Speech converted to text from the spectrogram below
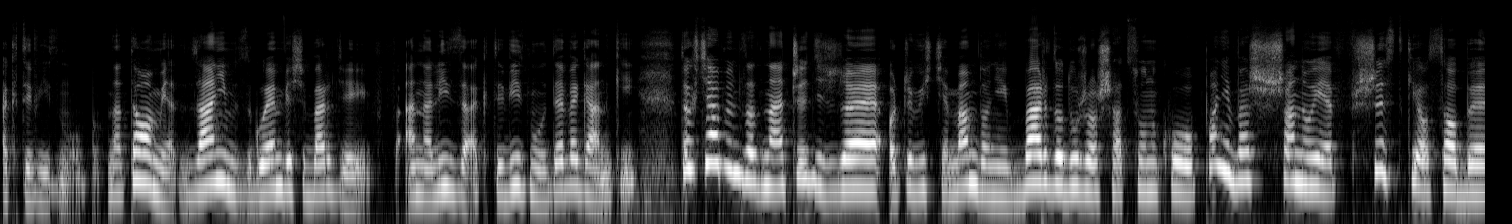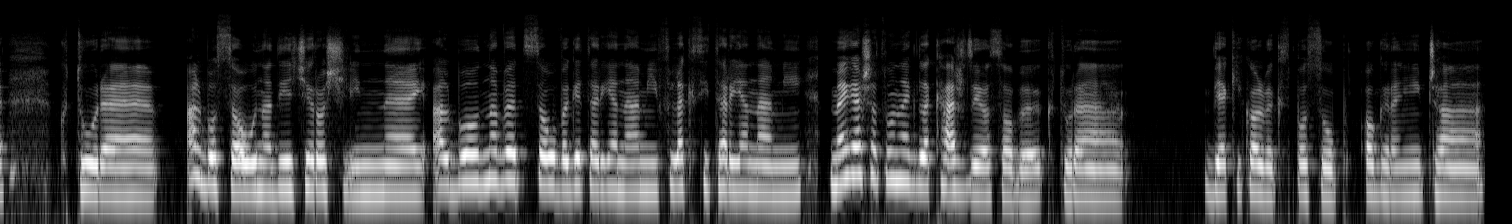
aktywizmu. Natomiast zanim zgłębię się bardziej w analizę aktywizmu deweganki, to chciałabym zaznaczyć, że oczywiście mam do niej bardzo dużo szacunku, ponieważ szanuję wszystkie osoby, które albo są na diecie roślinnej, albo nawet są wegetarianami, fleksitarianami. Mega szacunek dla każdej osoby, która w jakikolwiek sposób ogranicza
